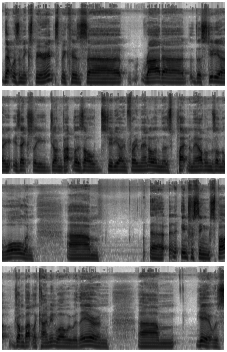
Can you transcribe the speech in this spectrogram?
that was an experience because uh, Rada, the studio is actually John Butler's old studio in Fremantle, and there's platinum albums on the wall. And um, uh, an interesting spot. John Butler came in while we were there, and um, yeah, it was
